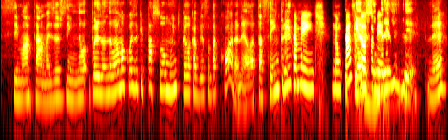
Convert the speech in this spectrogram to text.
se matar, mas assim, não, por exemplo, não é uma coisa que passou muito pela cabeça da Cora, né? Ela tá sempre. Exatamente. Não passa pela cabeça. sobreviver, né?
